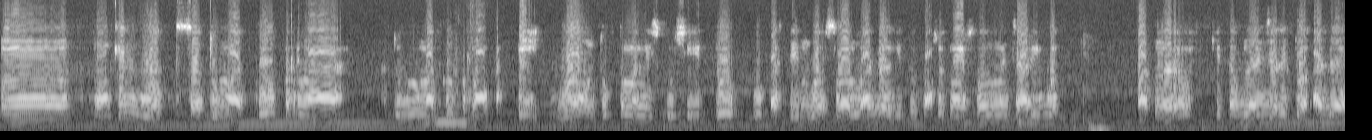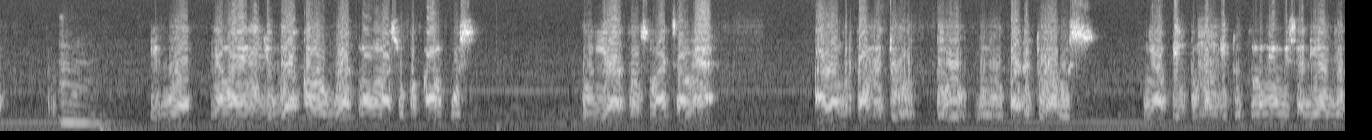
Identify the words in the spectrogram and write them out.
Hmm, mungkin buat satu matkul pernah atau dua matkul pernah. Tapi gue untuk teman diskusi itu gue pastiin gue selalu ada gitu. Maksudnya selalu mencari buat partner kita belajar itu ada. Hmm. Jadi buat yang lainnya juga kalau buat mau masuk ke kampus kuliah atau semacamnya hal yang pertama itu lu, lu pada tuh harus nyiapin teman gitu teman yang bisa diajak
